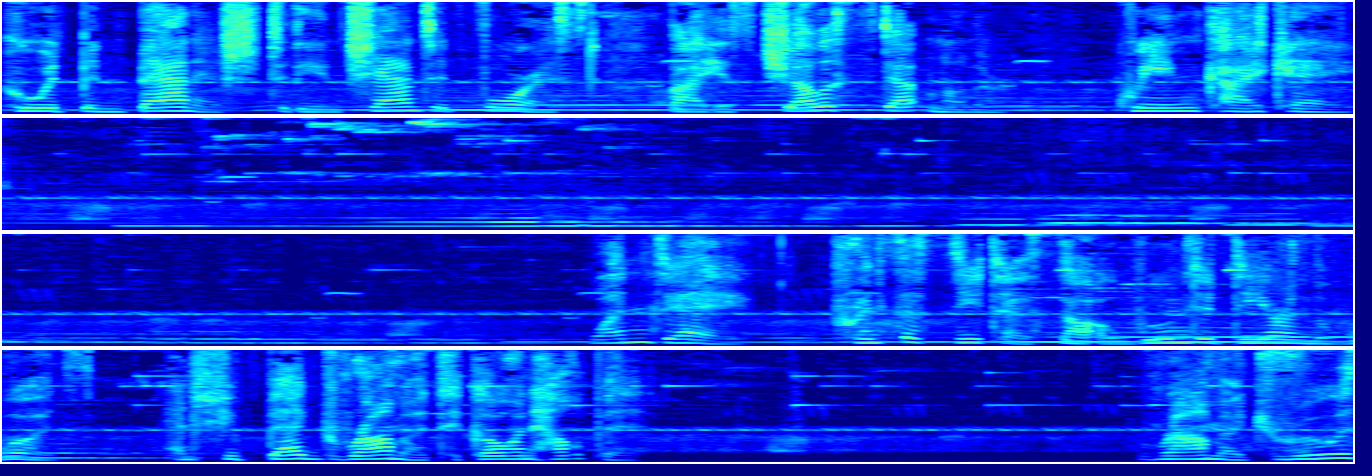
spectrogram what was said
who had been banished to the enchanted forest by his jealous stepmother, Queen Kaikeyi. One day, Princess Sita saw a wounded deer in the woods, and she begged Rama to go and help it. Rama drew a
